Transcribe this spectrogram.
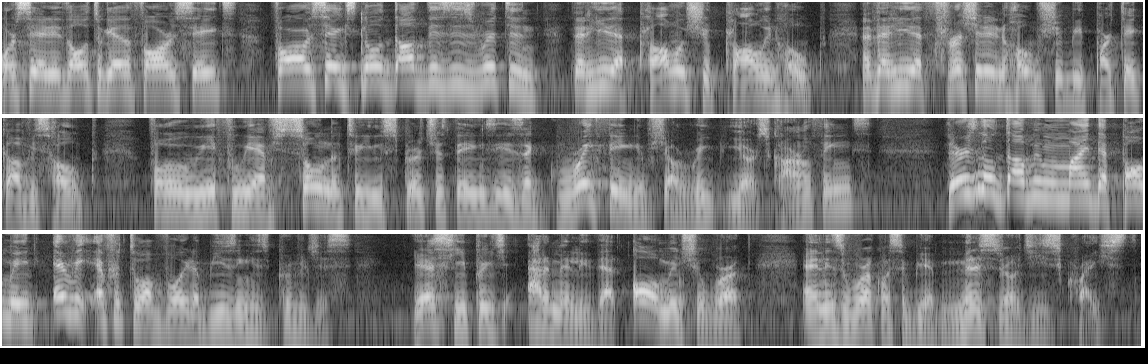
Or said it altogether for our sakes? For our sakes, no doubt this is written, that he that ploweth should plow in hope, and that he that thresheth in hope should be partaker of his hope. For if we have sown unto you spiritual things, it is a great thing if we shall reap your carnal things. There is no doubt in my mind that Paul made every effort to avoid abusing his privileges. Yes, he preached adamantly that all men should work, and his work was to be a minister of Jesus Christ.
